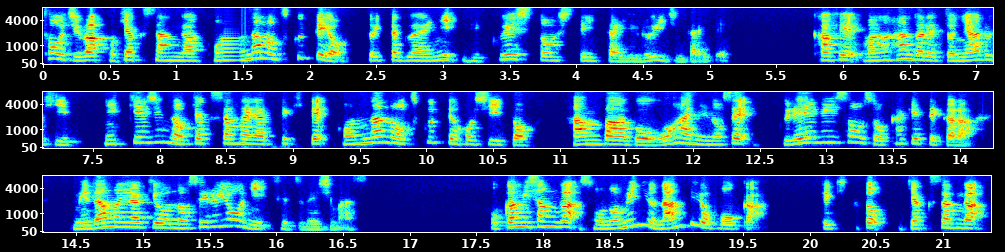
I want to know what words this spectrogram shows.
当時はお客さんがこんなの作ってよといった具合にリクエストをしていた緩い時代です。カフェ100にある日、日系人のお客さんがやってきてこんなのを作ってほしいとハンバーグをご飯に乗せ、グレービーソースをかけてから目玉焼きを乗せるように説明します。おかみさんがそのメニューなんて呼ぼうかって聞くと、お客さんが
